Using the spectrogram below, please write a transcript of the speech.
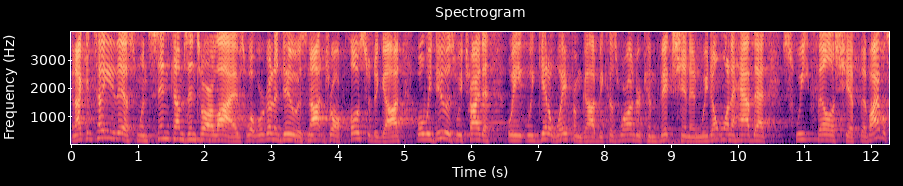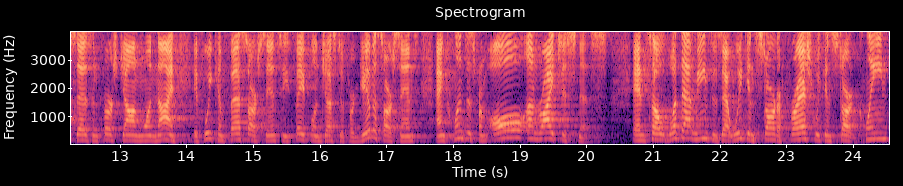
And I can tell you this when sin comes into our lives, what we're going to do is not draw closer to God. What we do is we try to, we, we get away from God because we're under conviction and we don't want to have that sweet fellowship. The Bible says in 1 John 1 9, if we confess our sins, He's faithful and just to forgive us our sins and cleanse us from all unrighteousness. And so, what that means is that we can start afresh, we can start clean,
